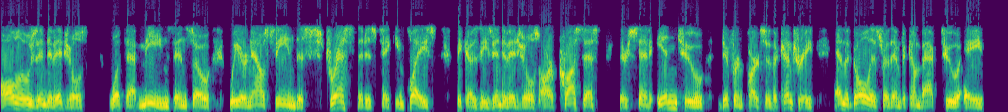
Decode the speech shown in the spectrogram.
all those individuals, what that means. And so we are now seeing the stress that is taking place because these individuals are processed. They're sent into different parts of the country. And the goal is for them to come back to a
